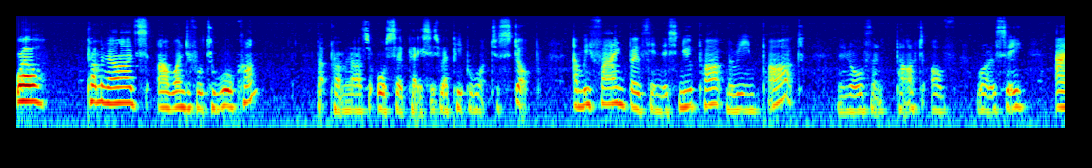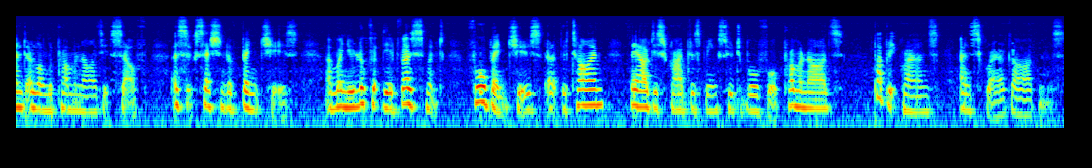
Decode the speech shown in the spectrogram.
Well, promenades are wonderful to walk on, but promenades are also places where people want to stop. And we find both in this new park, Marine Park, the northern part of Wallasey, and along the promenade itself, a succession of benches. And when you look at the advertisement for benches at the time, they are described as being suitable for promenades, public grounds and square gardens.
